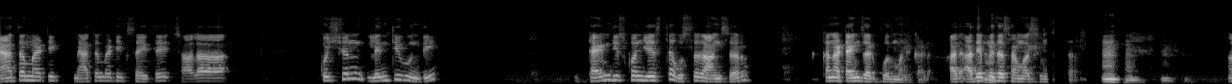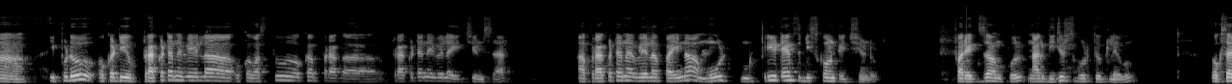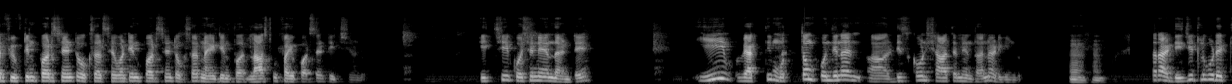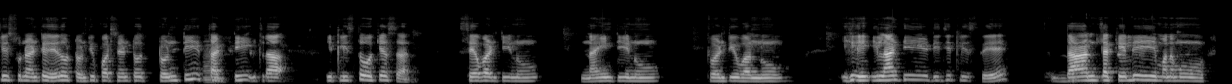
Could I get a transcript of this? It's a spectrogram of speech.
మ్యాథమెటిక్ మ్యాథమెటిక్స్ అయితే చాలా క్వెషన్ లెంగ్తీగుంది. టైమ్ తీసుకొని చేస్తే వస్తది ఆన్సర్. కానీ ఆ టైం సరిపోదు మనకాడ. అది అదే. పెద్ద సమస్య ఉంది సార్. ఇప్పుడు ఒకటి ప్రకటన వేళ ఒక వస్తువు ఒక ప్ర ప్రకటన వేళ ఇచ్చిండు సార్. ఆ ప్రకటన వేళ పైన మూడ్ 3 టైమ్స్ డిస్కౌంట్ ఇచ్చిండు. ఫర్ ఎగ్జాంపుల్ నాకు డిజిట్స్ గుర్తుకు లేవు. ఒకసారి 15% ఒకసారి 17% ఒకసారి 19 పర్ లాస్ట్‌కి 5% ఇచ్చిండు. ఇచ్చి క్వెషన్ ఏందంటే, ఈ వ్యక్తి మొత్తం పొందిన డిస్కౌంట్ శాతం ఎంత అని అడిగిండు. సార్ ఆ డిజిట్లు కూడా ఎట్లా ఇస్తున్నా అంటే ఏదో 20% 20, హ్మ్. 30 ఇట్లా ఇట్లా ఇస్తే ఓకే సార్. 17, 19, 21 ఇ ఇలాంటి డిజిట్లు ఇస్తే దాంట్లోకెళ్ళి మనము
